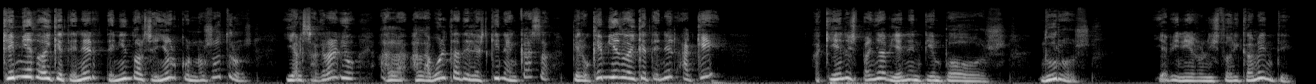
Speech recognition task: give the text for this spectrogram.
¿Qué miedo hay que tener teniendo al Señor con nosotros y al sagrario a la, a la vuelta de la esquina en casa? ¿Pero qué miedo hay que tener? ¿A qué? Aquí en España vienen tiempos duros, ya vinieron históricamente.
